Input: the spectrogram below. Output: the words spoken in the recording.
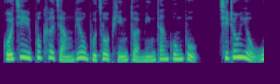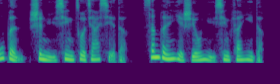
国际布克奖六部作品短名单公布，其中有五本是女性作家写的。三本也是由女性翻译的。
